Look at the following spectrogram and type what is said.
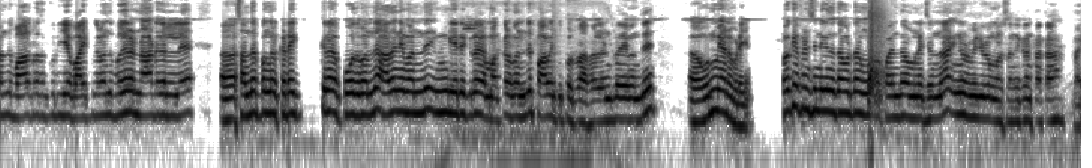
வந்து வாழ்றதுக்குரிய வாய்ப்புகள் வந்து வேற நாடுகள்ல சந்தர்ப்பங்கள் கிடைக்கிற போது வந்து அதனை வந்து இங்க இருக்கிற மக்கள் வந்து பாவித்துக் கொள்றார்கள் என்பதை வந்து உண்மையான விடயம். ஓகே ஃப்ரெண்ட்ஸ் இன்னைக்கு இந்த தகவல் தான். உங்களுக்கு பயந்து நினைச்சிருந்தா இன்னொரு வீடியோ உங்களை சந்திக்கிறேன். டாட்டா. பை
